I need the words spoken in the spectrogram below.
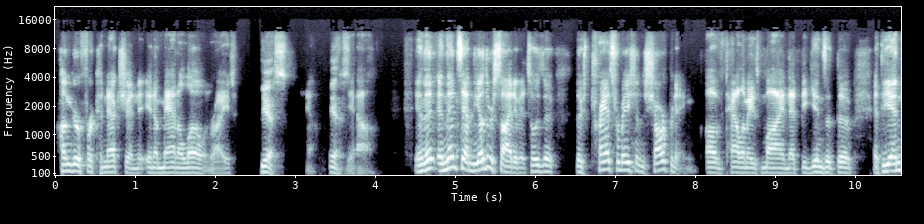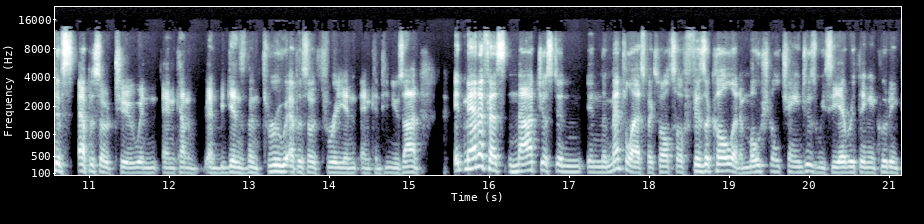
hunger for connection in a man alone right? Yes. Yeah. Yes. Yeah and then, and then Sam, the other side of it. So the the transformation, the sharpening of Ptolemy's mind that begins at the at the end of episode two and and kind of and begins then through episode three and, and continues on. It manifests not just in in the mental aspects, but also physical and emotional changes. We see everything, including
